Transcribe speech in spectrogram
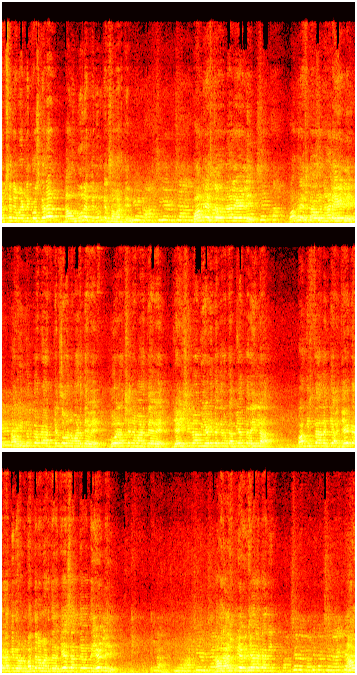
ರಕ್ಷಣೆ ಮಾಡ್ಲಿಕ್ಕೋಸ್ಕರ ನಾವು ನೂರಕ್ಕೆ ನೂರು ಕೆಲಸ ಮಾಡ್ತೇವೆ. ಕಾಂಗ್ರೆಸ್ ಅವರು ನಾಳೆ ಹೇಳಿ ಕಾಂಗ್ರೆಸ್ನವರು ನಾಳೆ ಹೇಳಿ ನಾವು ಹಿಂದುತ್ವಕ್ಕಾಗಿ ಕೆಲಸವನ್ನು ಮಾಡ್ತೇವೆ ಗೋ ರಕ್ಷಣೆ ಮಾಡ್ತೇವೆ ಜೈ ಶ್ರೀರಾಮ್ ಹೇಳಿದಕ್ಕೆ ನಮಗೆ ಅಭ್ಯಂತರ ಇಲ್ಲ. ಪಾಕಿಸ್ತಾನಕ್ಕೆ ಜೇಕರ್ ಹಾಕಿದವರನ್ನು ಬಂಧನ ಮಾಡ್ತೇವೆ ಕೇಸ್ ಹಾಕ್ತೇವೆ ಅಂತ ಹೇಳಿ. ನೀವು ರಾಷ್ಟ್ರೀಯ ವಿಚಾರಕ್ಕಾಗಿ ನಾವು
